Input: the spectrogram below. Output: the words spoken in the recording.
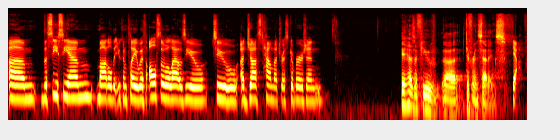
um, the CCM model that you can play with also allows you to adjust how much risk aversion. It has a few uh, different settings. Yeah.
